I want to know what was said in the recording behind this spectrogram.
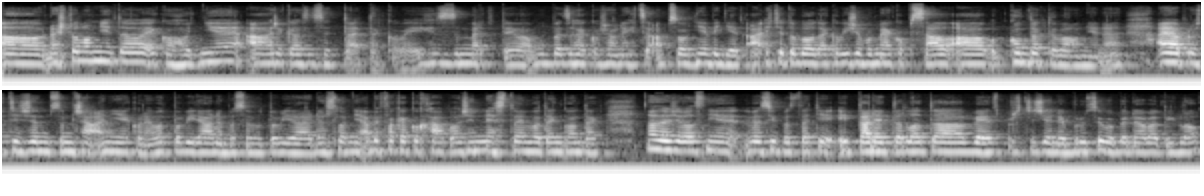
Uh, naštvalo mě to jako hodně a říkala jsem si, to je takový zmrt, ty, a vůbec ho jako, že ho nechci absolutně vidět. A ještě to bylo takový, že on mi jako psal a kontaktoval mě, ne? A já prostě, že jsem třeba ani jako neodpovídala, nebo jsem odpovídala jednoslovně, aby fakt jako chápal, že nestojím o ten kontakt. No takže vlastně ve své podstatě i tady tahle ta věc, prostě, že nebudu si objednávat jídlo,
